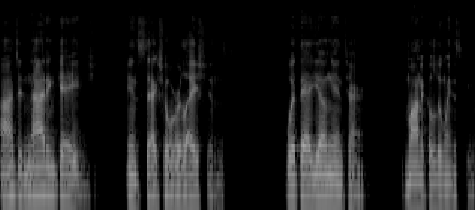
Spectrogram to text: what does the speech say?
i did not engage in sexual relations with that young intern monica lewinsky.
